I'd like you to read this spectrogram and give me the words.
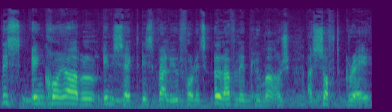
This incroyable insect is valued for its lovely plumage, a soft grey,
